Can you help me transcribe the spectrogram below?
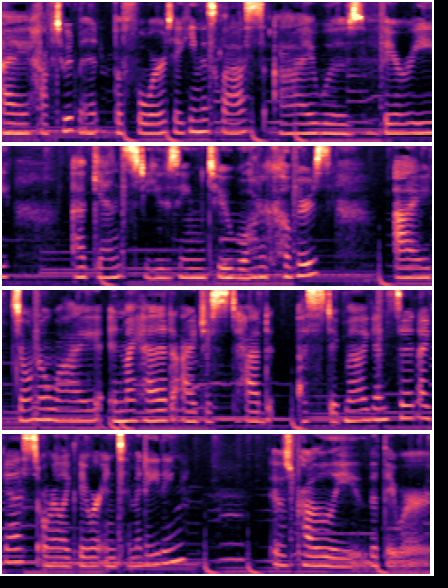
I have to admit, before taking this class, I was very against using tube watercolors. I don't know why. In my head, I just had a stigma against it, I guess, or like they were intimidating. It was probably that they were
